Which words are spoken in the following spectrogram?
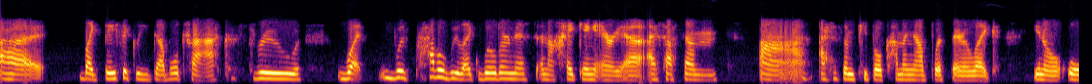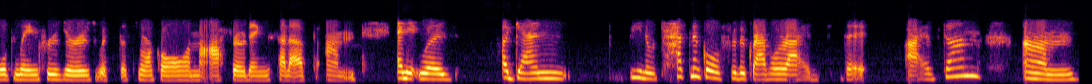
uh, like basically double track through what was probably like wilderness and a hiking area. I saw some uh, I saw some people coming up with their like you know old Land Cruisers with the snorkel and the off roading setup, um, and it was again you know technical for the gravel rides that I've done. Um,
